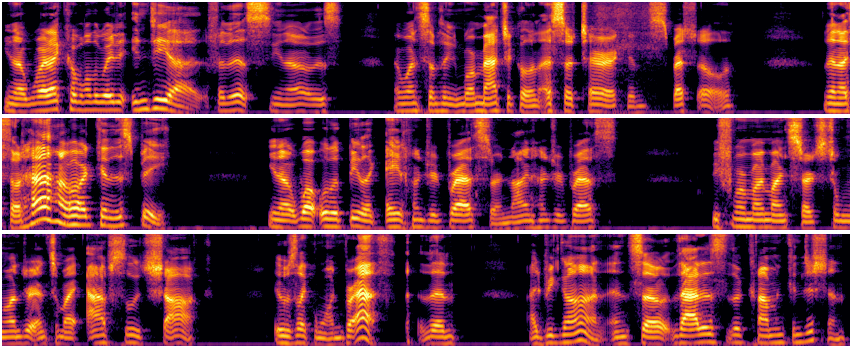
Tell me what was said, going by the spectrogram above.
you know, why'd I come all the way to India for this? You know, this I want something more magical and esoteric and special. And then I thought, huh, how hard can this be? You know, what will it be like 800 breaths or 900 breaths? Before my mind starts to wander, and to my absolute shock, it was like one breath. Then I'd be gone. And so that is the common condition.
